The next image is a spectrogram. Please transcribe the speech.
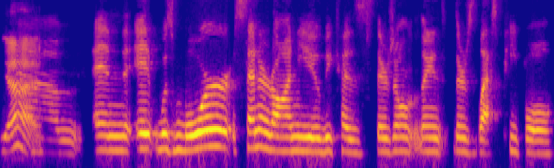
Yeah. um, and it was more centered on you because there's only there's less people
